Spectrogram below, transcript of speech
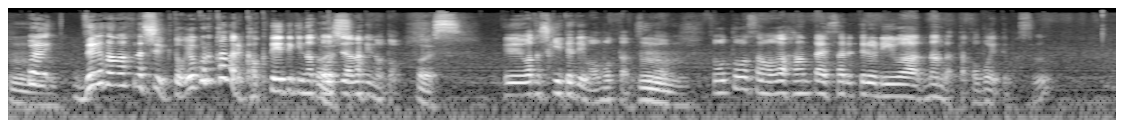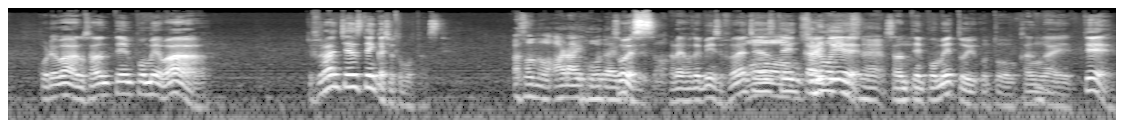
うん。これ前半の話でいくといやこれかなり確定的な投資じゃないのと、そうです。えー私聞いてて今思ったんですけど、うん。お父様が反対されてる理由は何だったか覚えてます？これはあの3店舗目はフランチャイズ展開しようと思ったんですねあその洗い放題そうです。洗い放題ビジネスフランチャイズ展開でいですね。3店舗目ということを考えて、え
